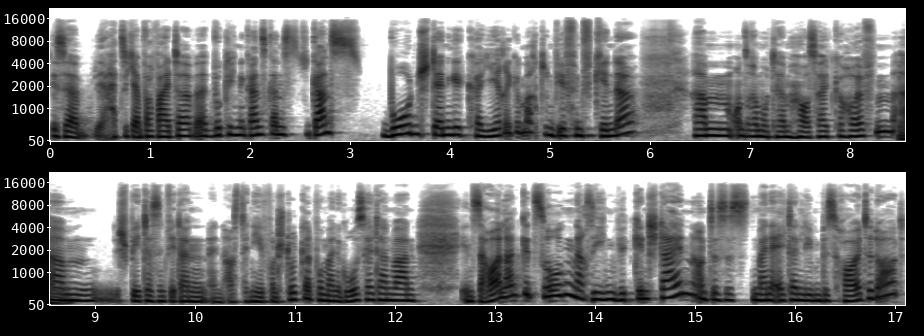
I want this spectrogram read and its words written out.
ist er, er hat sich einfach weiter, er hat wirklich eine ganz, ganz, ganz bodenständige Karriere gemacht und wir fünf Kinder haben unserer Mutter im Haushalt geholfen. Mhm. Ähm, später sind wir dann in, aus der Nähe von Stuttgart, wo meine Großeltern waren, ins Sauerland gezogen, nach Siegen-Wittgenstein. Und das ist, meine Eltern leben bis heute dort.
